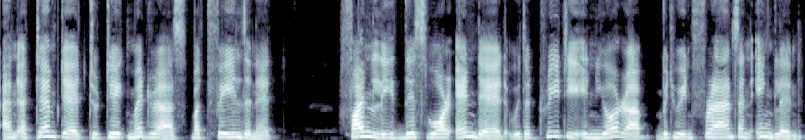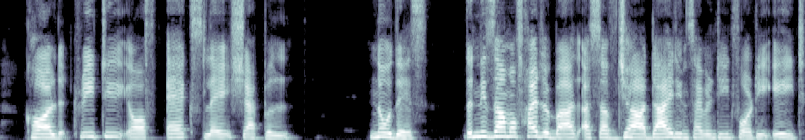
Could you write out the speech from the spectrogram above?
and attempted to take Madras but failed in it. Finally, this war ended with a treaty in Europe between France and England called Treaty of Aix-la-Chapelle. Know this, the Nizam of Hyderabad Asaf Jah died in 1748.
